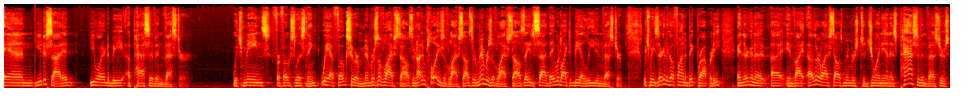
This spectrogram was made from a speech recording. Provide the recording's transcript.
and you decided you wanted to be a passive investor. Which means, for folks listening, we have folks who are members of lifestyles. They're not employees of lifestyles, they're members of lifestyles. They decide they would like to be a lead investor, which means they're going to go find a big property and they're going to uh, invite other lifestyles members to join in as passive investors.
